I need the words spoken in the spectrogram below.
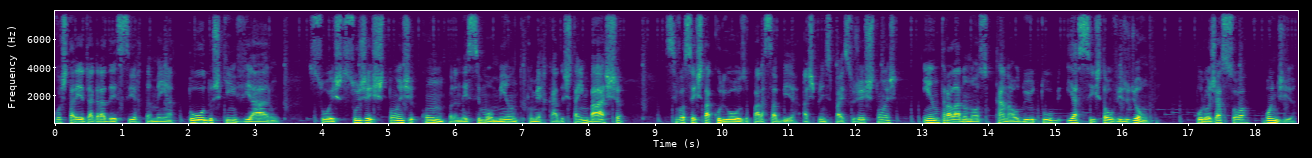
Gostaria de agradecer também a todos que enviaram suas sugestões de compra nesse momento que o mercado está em baixa. Se você está curioso para saber as principais sugestões, entra lá no nosso canal do YouTube e assista ao vídeo de ontem. Por hoje é só, bom dia.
